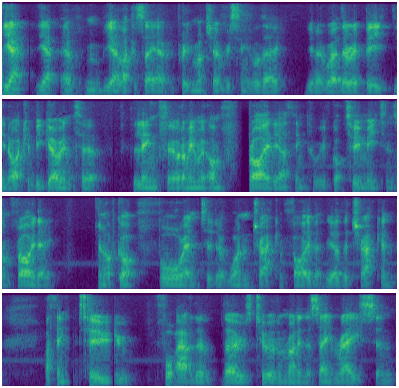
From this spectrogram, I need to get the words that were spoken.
yeah, yeah, every, yeah. Like I say, pretty much every single day. You know, whether it be, you know, I could be going to Lingfield. I mean, on Friday, I think we've got two meetings on Friday and I've got four entered at one track and five at the other track, and I think two four out of the, those two of them running the same race, and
